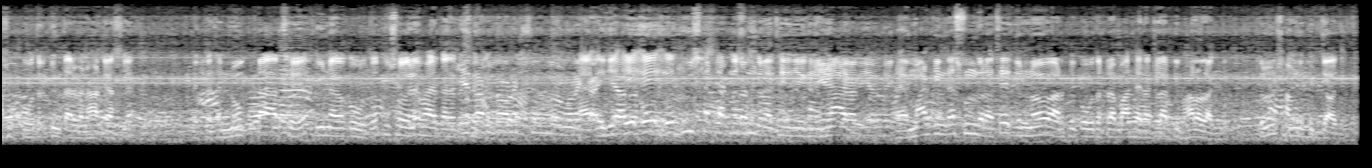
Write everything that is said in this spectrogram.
এসব কবুতর কিনতে পারবেন হাটে আসলে। দেখতে পাচ্ছেন নোকটা আছে দুই নাগা কবুতর। দুশো হলে ভাইয়ের কাছে মানে হ্যাঁ, এই যে এই- এই- এই দুই সাইডটা আপনার সুন্দর আছে। এই যে এখানে মার্কিংটা সুন্দর আছে এর জন্য আর কি কবুতরটা বাসায় রাখলে আর কি ভালো লাগবে। চলুন সামনের দিক যাওয়া যাবে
